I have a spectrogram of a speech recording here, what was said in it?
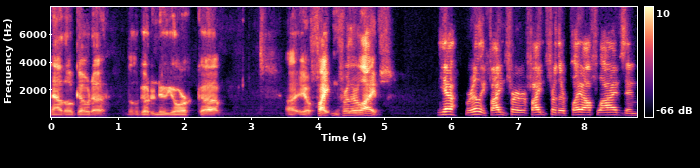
now they'll go to they'll go to New York uh, you know, fighting for their lives. Yeah, really fighting for fighting for their playoff lives and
